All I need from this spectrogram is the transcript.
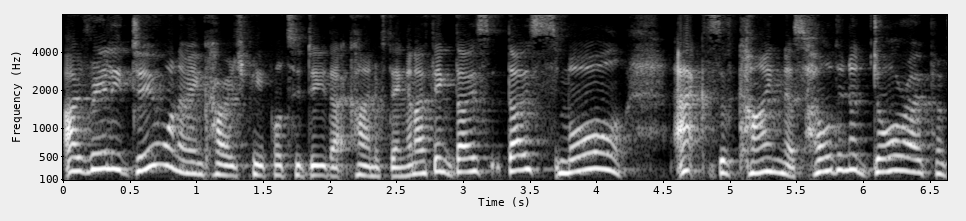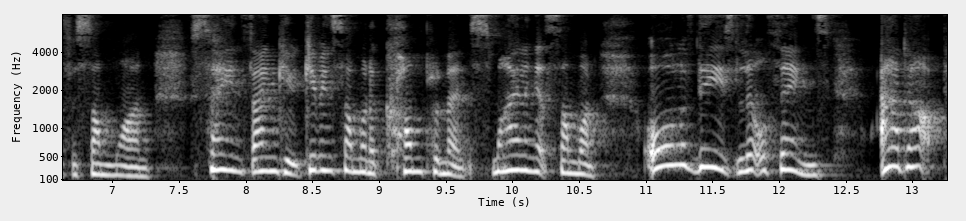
I really do want to encourage people to do that kind of thing. And I think those those small acts of kindness, holding a door open for someone, saying thank you, giving someone a compliment, smiling at someone, all of these little things add up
